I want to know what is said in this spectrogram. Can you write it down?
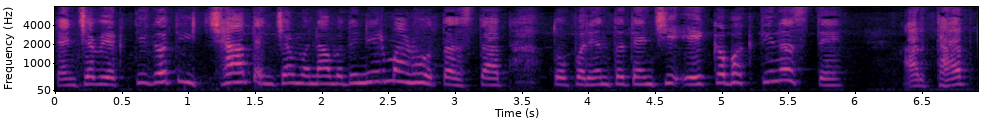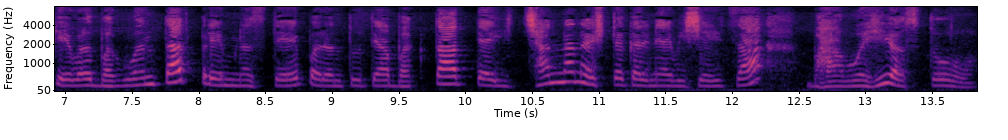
त्यांच्या व्यक्तिगत इच्छा त्यांच्या मनामध्ये निर्माण होत असतात. तोपर्यंत त्यांची एकभक्ती नसते. अर्थात केवळ भगवंतात प्रेम नसते परंतु त्या भक्तात त्या इच्छांना नष्ट करण्याविषयीचा भावही असतो.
